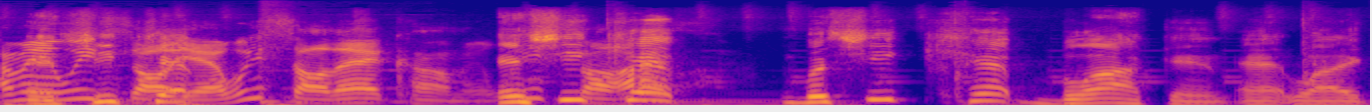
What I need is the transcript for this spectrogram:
I mean, And we she saw, kept- yeah, we saw that coming. And We she saw- kept, but she kept blocking at like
